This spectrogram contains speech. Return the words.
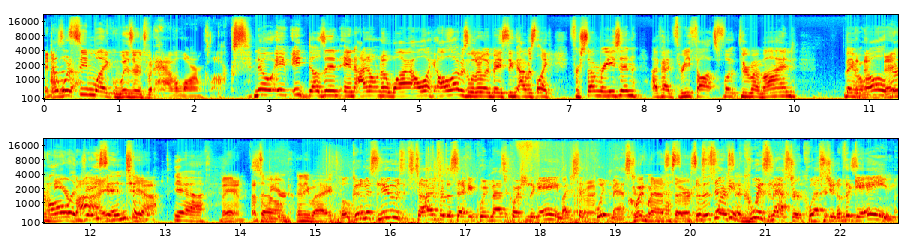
It doesn't would- seem like wizards would have alarm clocks. No, it, it doesn't, and I don't know why. All like all I was literally basing, I was like, for some reason, I've had three thoughts float through my mind. They were all they're all nearby. adjacent. Yeah. yeah. Man, that's So weird. anyway, Well, Goodness News, it's time for the second Quidmaster question of the game. I just said Quidmaster. Quidmaster. So The this second person- Quizmaster question of the game.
